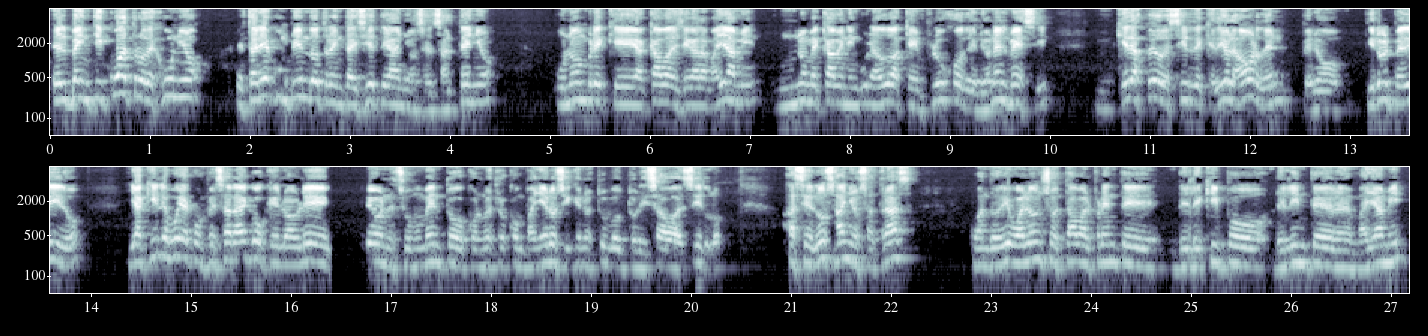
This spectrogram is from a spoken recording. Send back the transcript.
el 24 de junio estaría cumpliendo 37 años el salteño, un hombre que acaba de llegar a Miami, no me cabe ninguna duda que en flujo de Lionel Messi, queda feo decir de que dio la orden, pero tiró el pedido, y aquí les voy a confesar algo que lo hablé en su momento con nuestros compañeros y que no estuve autorizado a decirlo. Hace dos años atrás, cuando Diego Alonso estaba al frente del equipo del Inter Miami,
